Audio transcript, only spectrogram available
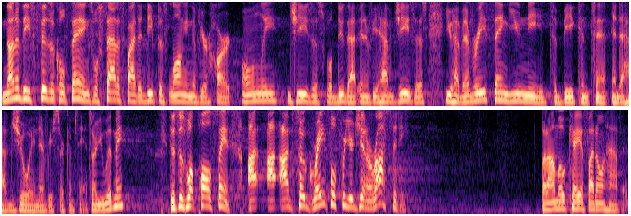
None of these physical things will satisfy the deepest longing of your heart. Only Jesus will do that. And if you have Jesus, you have everything you need to be content and to have joy in every circumstance. Are you with me? This is what Paul's saying. I, am so grateful for your generosity, but I'm okay if I don't have it.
